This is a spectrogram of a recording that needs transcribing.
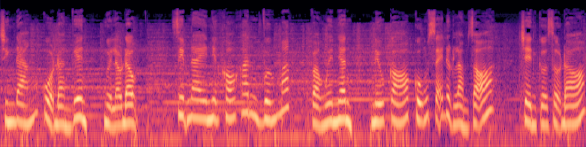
chính đáng của đoàn viên, người lao động. Dịp này những khó khăn vướng mắc và nguyên nhân nếu có cũng sẽ được làm rõ. Trên cơ sở đó,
